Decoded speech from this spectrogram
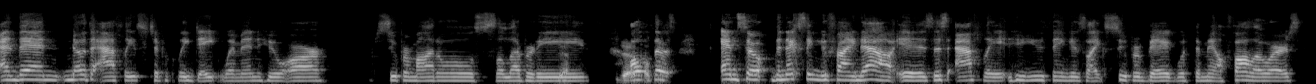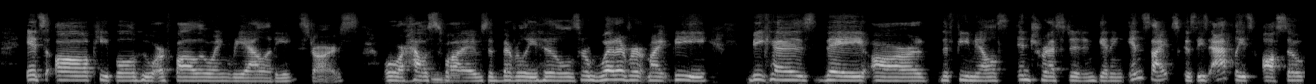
And then know the athletes typically date women who are supermodels celebrities Yeah, all of those and so the next thing you find out is this athlete who you think is like super big with the male followers it's all people who are following reality stars or housewives of beverly hills or whatever it might be because they are the females interested in getting insights because these athletes also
